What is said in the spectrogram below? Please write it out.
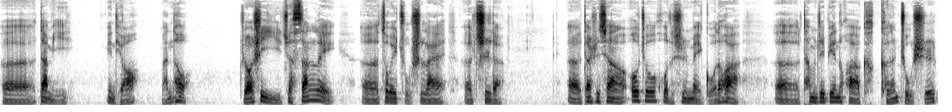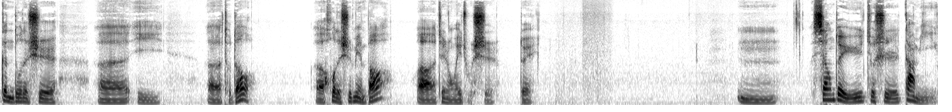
呃，大米、面条、馒头，主要是以这三类呃作为主食来呃吃的。呃，但是像欧洲或者是美国的话，呃，他们这边的话可可能主食更多的是，呃，以呃土豆，呃或者是面包，呃这种为主食。对，嗯，相对于就是大米。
